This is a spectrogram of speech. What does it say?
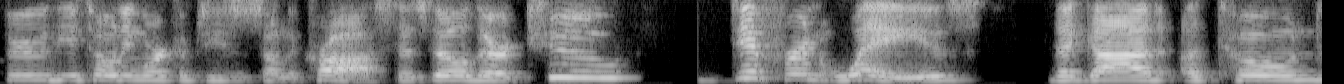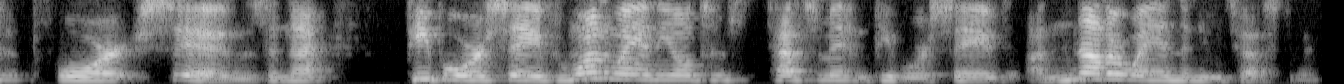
through the atoning work of Jesus on the cross, as though there are two different ways that God atoned for sins, and that people were saved one way in the Old Testament and people were saved another way in the New Testament.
